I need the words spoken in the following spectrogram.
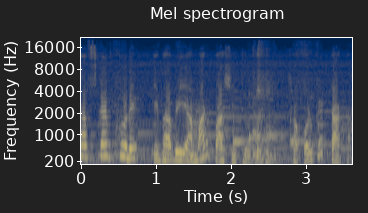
সাবস্ক্রাইব করে এভাবেই আমার পাশে থেকো। সকলকে টাটা।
